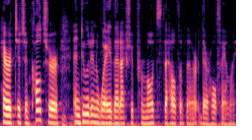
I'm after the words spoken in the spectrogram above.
heritage and culture and do it in a way that actually promotes the health of their, their whole family?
